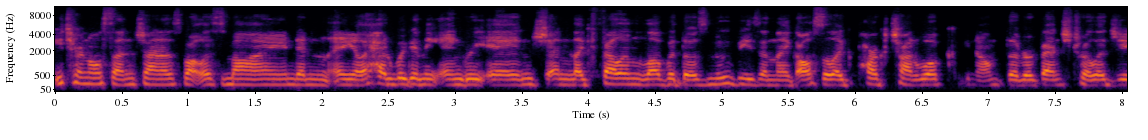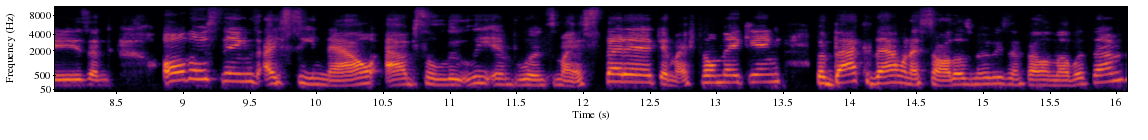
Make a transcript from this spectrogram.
Eternal Sunshine of the Spotless Mind and, and, you know Hedwig and the Angry Inch, and like fell in love with those movies, and like also like Park Chan Wook, you know, the Revenge trilogies, and all those things I see now absolutely influence my aesthetic and my filmmaking. But back then, when I saw those movies and fell in love with them,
